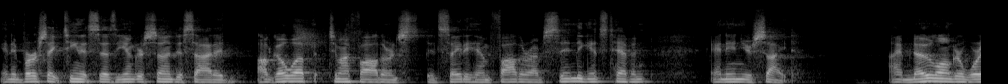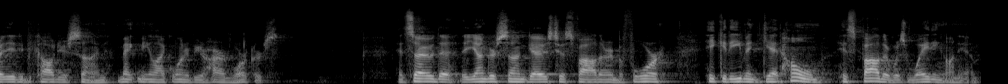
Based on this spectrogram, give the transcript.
And in verse 18, it says, The younger son decided, I'll go up to my father and, and say to him, Father, I've sinned against heaven and in your sight. I am no longer worthy to be called your son. Make me like one of your hired workers. And so the, the younger son goes to his father, and before he could even get home, his father was waiting on him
